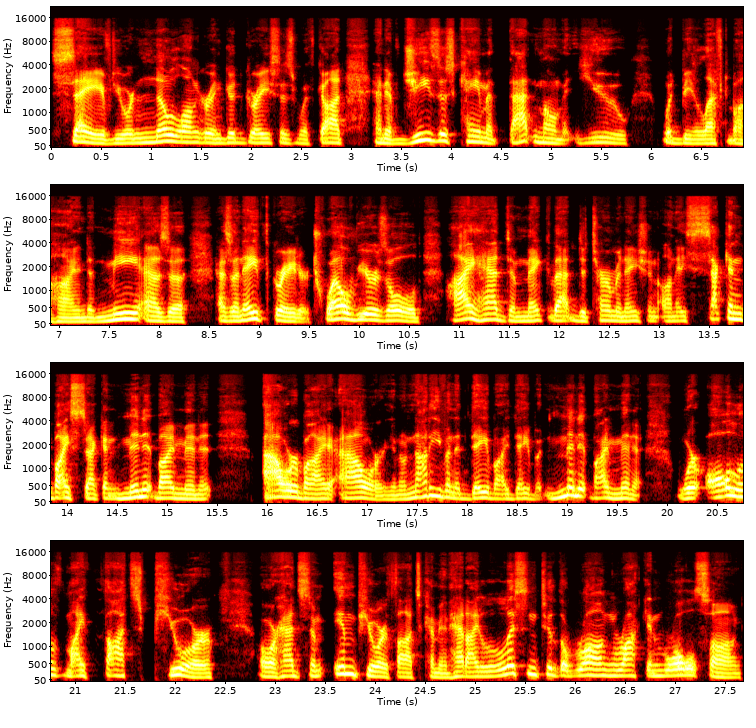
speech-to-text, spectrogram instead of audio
saved. You were no longer in good graces with God. And if Jesus came at that moment, you would be left behind and me as a as an 8th grader 12 years old I had to make that determination on a second by second minute by minute hour by hour, you know, not even a day by day, but minute by minute, were all of my thoughts pure or had some impure thoughts come in? Had I listened to the wrong rock and roll song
